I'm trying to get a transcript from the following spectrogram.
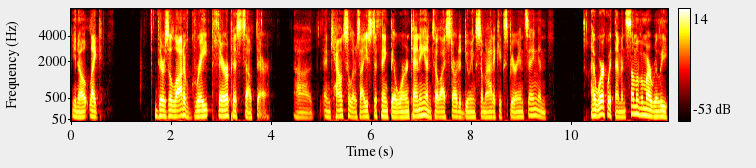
You know, like there's a lot of great therapists out there uh, and counselors. I used to think there weren't any until I started doing somatic experiencing, and I work with them, and some of them are really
